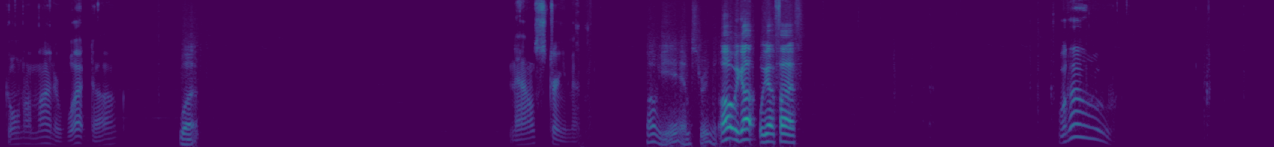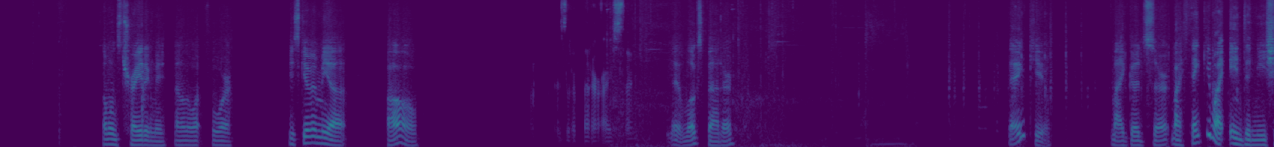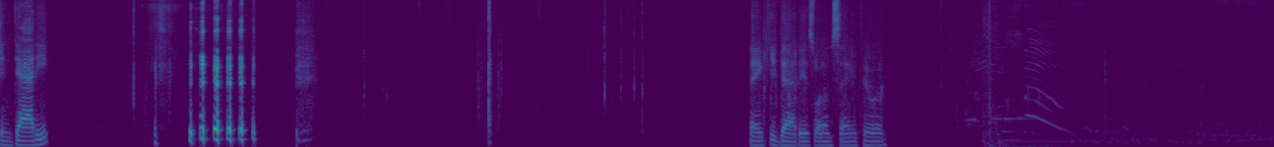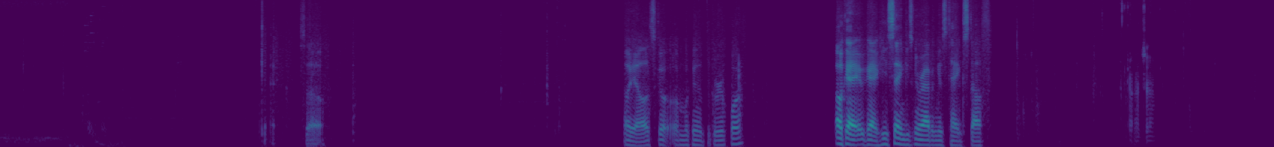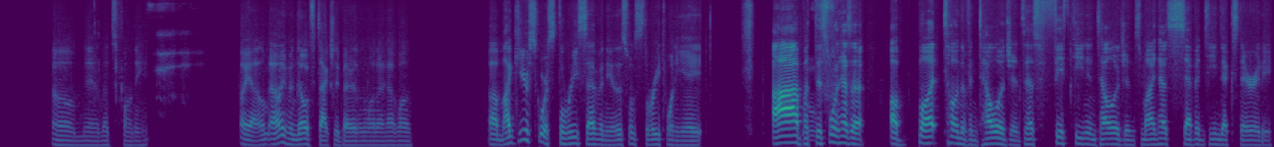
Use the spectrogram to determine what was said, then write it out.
Going online or what, dog? What? Now streaming. Oh yeah, I'm streaming. Oh, we got we got five. Woohoo! Someone's trading me. I don't know what for. He's giving me a. Oh, Is it a better ice thing? it looks better. Thank you, my good sir. My thank you, my Indonesian daddy. Thank you, daddy, is what I'm saying to him. So. Oh yeah, let's go. I'm looking at the group one. Okay, okay. He's saying he's gonna grabbing his tank stuff. Gotcha. Oh man, that's funny. Oh yeah, I don't even know if it's actually better than what I have on. Uh, my gear score is 370 and this one's 328. Ah, but this one has a a butt ton of intelligence. It has 15 intelligence. Mine has 17 dexterity.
